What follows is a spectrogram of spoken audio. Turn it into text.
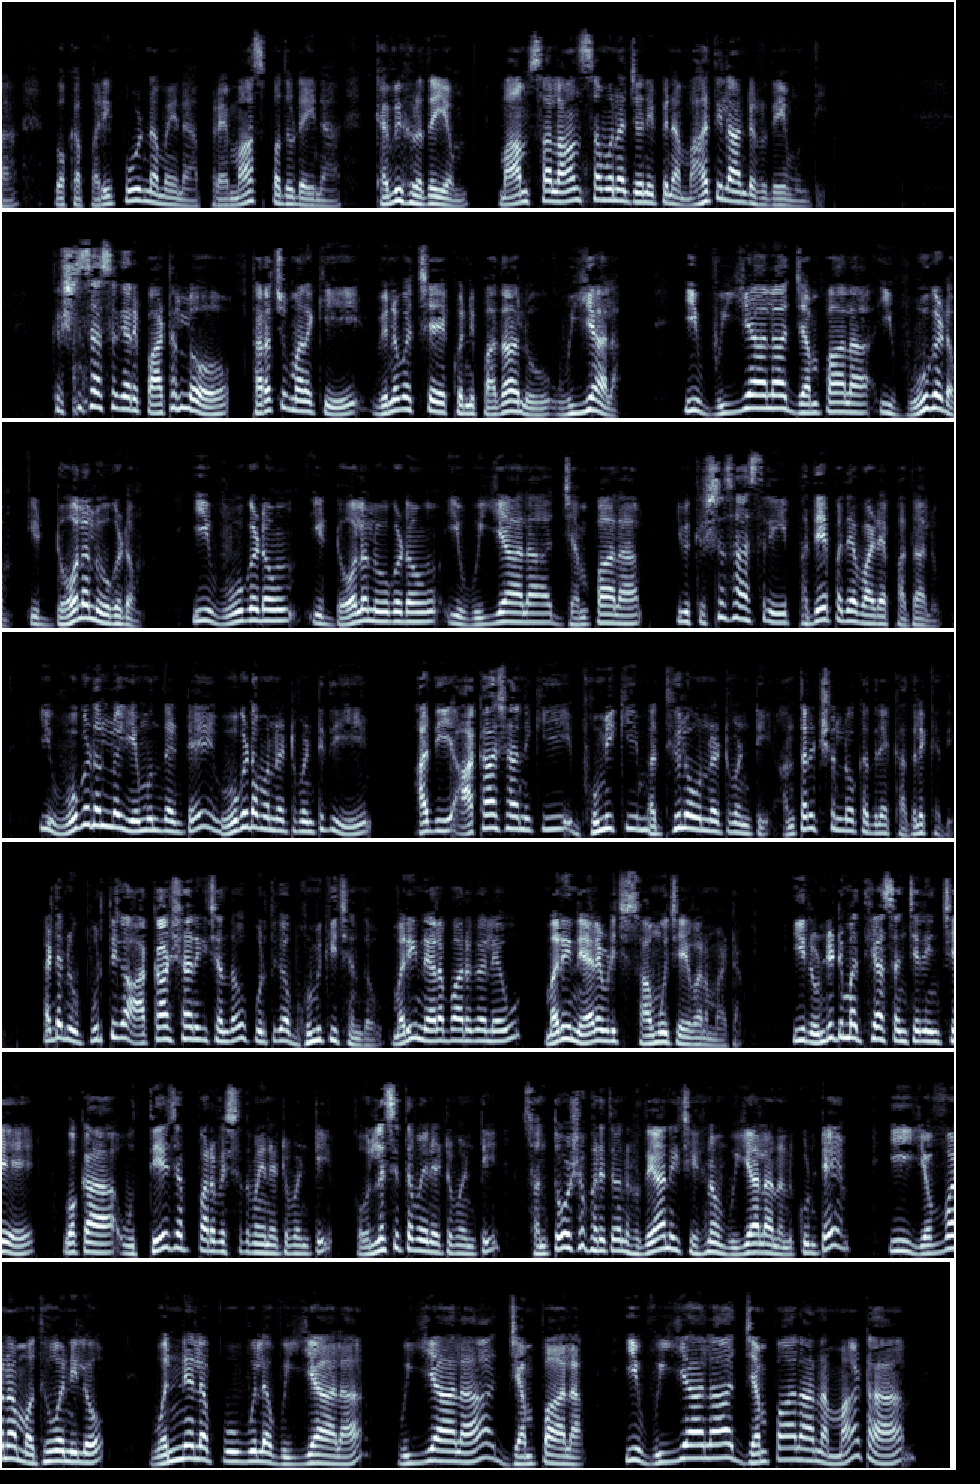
ఒక పరిపూర్ణమైన ప్రేమాస్పదుడైన కవి హృదయం మాంసలాంసమున జొనిపిన మహతిలాంటి హృదయం ఉంది కృష్ణశాస్త్రి గారి పాటల్లో తరచు మనకి వినవచ్చే కొన్ని పదాలు ఉయ్యాల. ఈ ఉయ్యాల జంపాల ఈ ఊగడం ఈ డోలలూగడం ఈ ఊగడం ఈ డోలలూగడం ఈ ఉయ్యాల జంపాల ఇవి కృష్ణశాస్త్రి పదే పదే వాడే పదాలు. ఈ ఊగడంలో ఏముందంటే ఊగడం అన్నటువంటిది అది ఆకాశానికి భూమికి మధ్యలో ఉన్నటువంటి అంతరిక్షంలో కదిలే కదలికది. అంటే నువ్వు పూర్తిగా ఆకాశానికి చెందవు పూర్తిగా భూమికి చెందవు. మరీ నేలబారుగా లేవు మరీ నేల విడిచి సాము చేయవన్నమాట. ఈ రెండిటి మధ్య సంచరించే ఒక ఉత్తేజపరవశితమైనటువంటి ఉల్లసితమైనటువంటి సంతోషభరితమైన హృదయానికి చిహ్నం ఉయ్యాలని అనుకుంటే ఈ యవ్వన మధువనిలో వన్నెల పువ్వుల ఉయ్యాల ఉయ్యాల జంపాల. ఈ ఉయ్యాల జంపాల అన్న మాట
